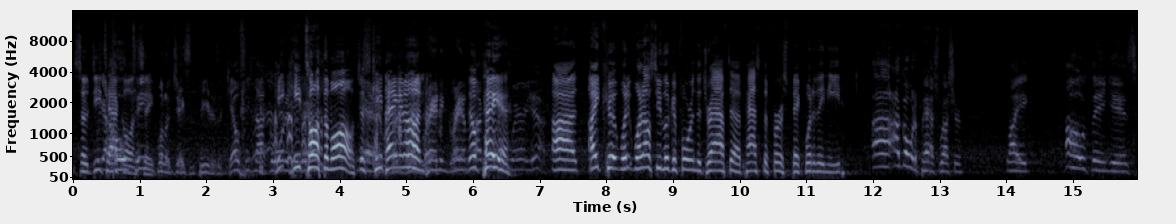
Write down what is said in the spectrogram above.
so D We got a tackle and team safety. full of Jason Peters, and Kelce's not going. he anywhere. taught them all. Just Yeah, keep hanging on. Brandon Graham. They'll pay you. anywhere, Yeah. Uh, Ike, could- what, what else are you looking for in the draft uh, past the first pick? What do they need? Uh, I'll go with a pass rusher. Like, my whole thing is,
